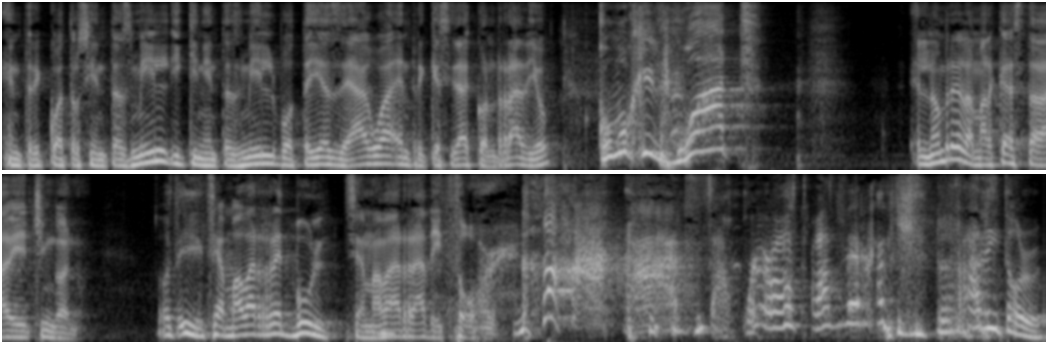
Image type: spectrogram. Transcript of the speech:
entre 400 mil y 500 mil botellas de agua enriquecida con radio. ¿Cómo que what? El nombre de la marca estaba bien chingón. Y se llamaba Red Bull. Se llamaba Radithor. Raditor.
